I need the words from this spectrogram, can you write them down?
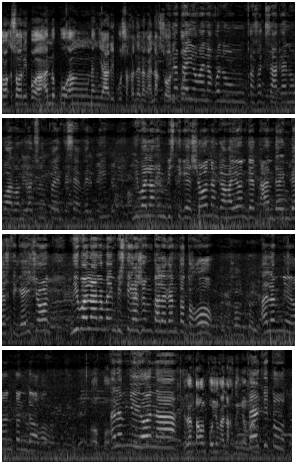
so- sorry po ah, ano po ang nangyari po sa kanilang anak? Sorry po. Pinatay yung anak ko nung kasagsagan ng war on drugs noong 2017. Di walang investigasyon hanggang ngayon, death under investigation. Di wala naman investigasyon talagang totoo. Alam niyo yun, tondo ko. Opo. Alam niyo yun na Ilang taon po yung anak ninyo, ma'am? 32,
